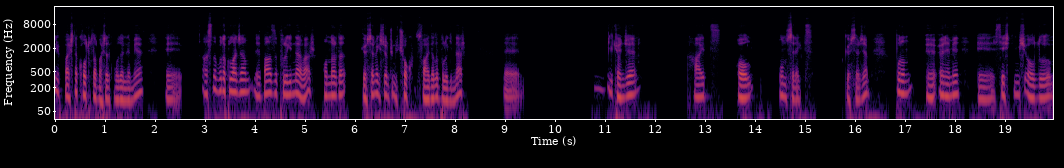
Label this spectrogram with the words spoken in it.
ilk başta koltukla başladık modellemeye. E, aslında burada kullanacağım bazı pluginler var. Onları da göstermek istiyorum çünkü çok faydalı pluginler. Ee, ilk önce hide all unselect göstereceğim. Bunun e, önemi e, seçmiş olduğum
